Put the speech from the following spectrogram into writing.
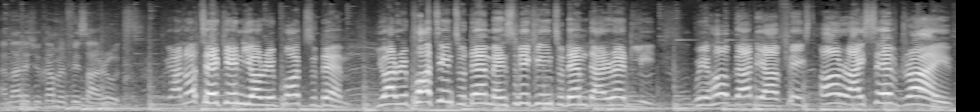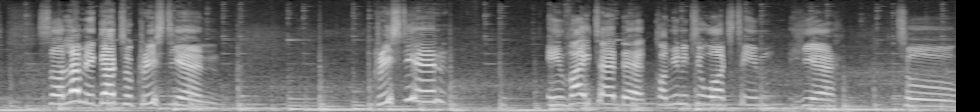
and that they should come and fix our roads. We are not taking your report to them. You are reporting to them and speaking to them directly. We hope that they are fixed. All right, safe drive. So let me get to Christian. Christian invited the community watch team here to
